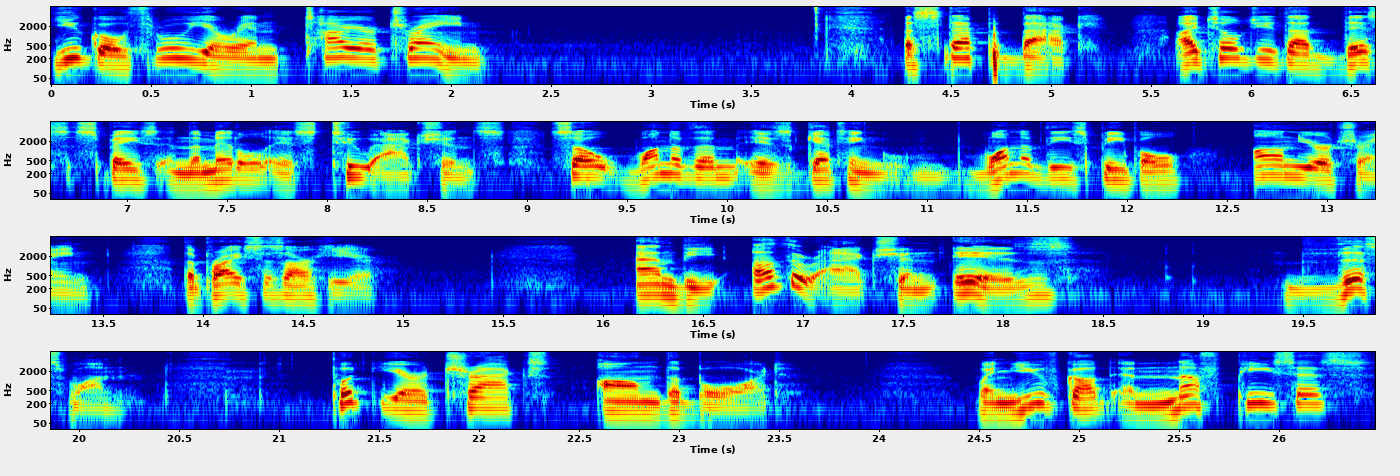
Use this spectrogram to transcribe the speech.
you go through your entire train. A step back, I told you that this space in the middle is two actions. So one of them is getting one of these people on your train. The prices are here. And the other action is this one. Put your tracks on the board. When you've got enough pieces,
